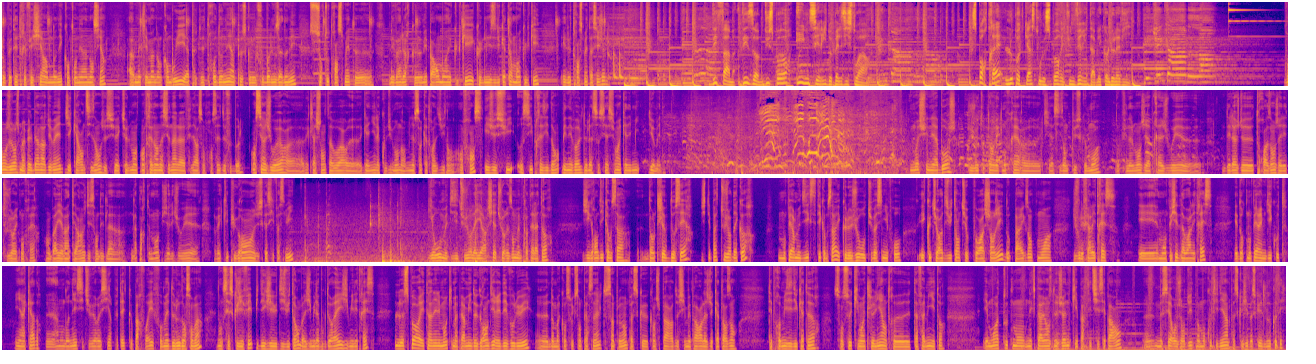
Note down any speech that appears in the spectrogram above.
faut peut-être réfléchir à un moment donné, quand on est un ancien, à mettre les mains dans le cambouis et à peut-être redonner un peu ce que le football nous a donné. Surtout transmettre euh, les valeurs que mes parents m'ont inculquées et que les éducateurs m'ont inculquées et le transmettre à ces jeunes. Des femmes, des hommes, du sport et une série de belles histoires. Sportrait, le podcast où le sport est une véritable école de la vie. Bonjour, je m'appelle Bernard Diomède, j'ai 46 ans, je suis actuellement entraîneur national à la Fédération française de football. Ancien joueur euh, avec la chance d'avoir euh, gagné la Coupe du Monde en 1998 en, France et je suis aussi président bénévole de l'association Académie Diomède. Moi je suis né à Bourges, je jouais tout le temps avec mon frère euh, qui a 6 ans de plus que moi. Donc finalement j'ai appris à jouer dès l'âge de 3 ans, j'allais toujours avec mon frère. En bas il y avait un terrain, je descendais de la- de l'appartement puis j'allais jouer euh, avec les plus grands jusqu'à ce qu'il fasse nuit. Giroud me disait toujours la hiérarchie a toujours raison même quand elle a tort. J'ai grandi comme ça dans le club d'Auxerre, j'étais pas toujours d'accord. Mon père me disait que c'était comme ça et que le jour où tu vas signer pro et que tu auras 18 ans, tu pourras changer. Donc par exemple, moi, je voulais faire les tresses et m'empêcher d'avoir les tresses. Et donc mon père, il me dit, écoute, il y a un cadre. Euh, À un moment donné, si tu veux réussir, peut-être que parfois, il faut mettre de l'eau dans son vin. Donc c'est ce que j'ai fait. Puis dès que j'ai eu 18 ans, bah, j'ai mis la boucle d'oreille, j'ai mis les tresses. Le sport est un élément qui m'a permis de grandir et d'évoluer euh, dans ma construction personnelle, tout simplement parce que quand je pars de chez mes parents à l'âge de 14 ans, tes premiers éducateurs sont ceux qui vont être le lien entre ta famille et toi. Et moi, toute mon expérience de jeune qui est partie de chez ses parents euh, me sert aujourd'hui dans mon quotidien parce que j'ai basculé de l'autre côté.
